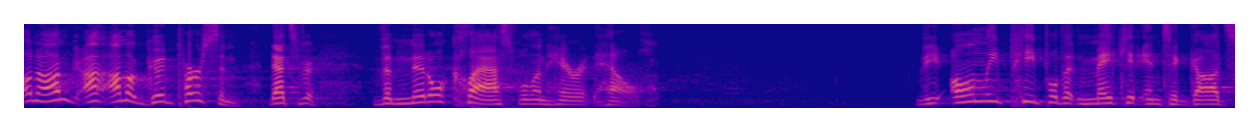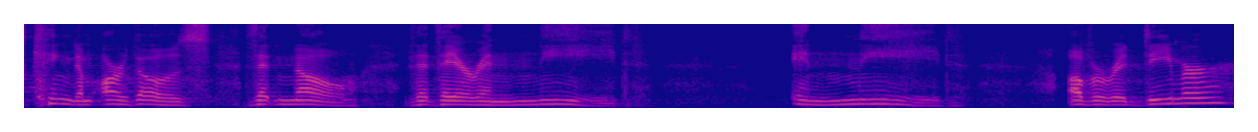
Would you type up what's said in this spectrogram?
Oh, no, I'm, I'm a good person. That's the middle class will inherit hell. The only people that make it into God's kingdom are those that know that they are in need, in need of a Redeemer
